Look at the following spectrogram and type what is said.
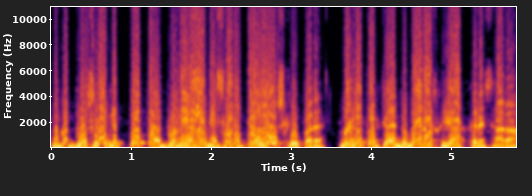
کیونکہ دوسرے کی ٹوٹل بنیاد ہی ساری پہلے اس کے اوپر ہے۔ منڈے تک جو ہے دوبارہ اس کو یاد کریں سارا۔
